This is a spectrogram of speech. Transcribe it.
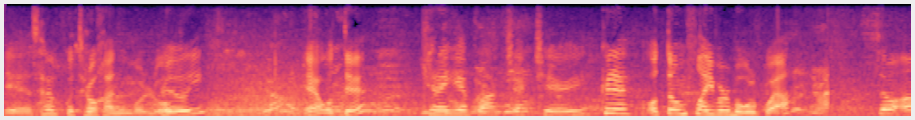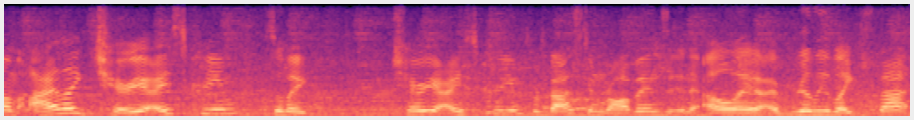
예, 사갖고 들어가는 걸로. Really? 예, 어때? Can I get blackjack cherry? 그래, 어떤 플레이버 먹을 거야? So um, I like cherry ice cream. So like cherry ice cream from Baskin Robbins in LA. I really liked that.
